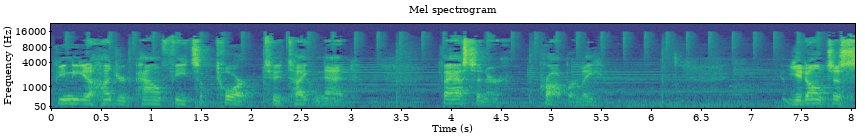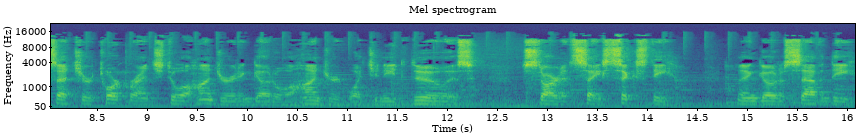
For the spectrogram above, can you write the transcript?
If you need 100 pound-feet of torque to tighten that fastener properly, you don't just set your torque wrench to 100 and go to 100. What you need to do is start at say 60, then go to 70,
